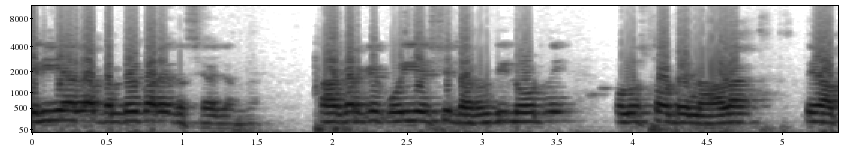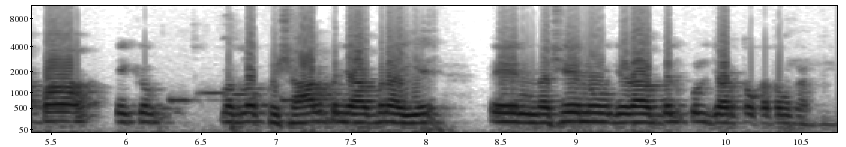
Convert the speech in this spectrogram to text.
ਏਰੀਆ ਦਾ ਬੰਦੇ ਬਾਰੇ ਦੱਸਿਆ ਜਾਂਦਾ। ਤਾਂ ਕਰਕੇ ਕੋਈ ਇਸ 'ਚ ਡਰਨ ਦੀ ਲੋੜ ਨਹੀਂ। ਪੁਲਿਸ ਤੁਹਾਡੇ ਨਾਲ ਹੈ ਤੇ ਆਪਾਂ ਇੱਕ ਮਤਲਬ ਖੁਸ਼ਹਾਲ ਪੰਜਾਬ ਬਣਾਈਏ ਤੇ ਨਸ਼ੇ ਨੂੰ ਜਿਹੜਾ ਬਿਲਕੁਲ ਜੜ ਤੋਂ ਖਤਮ ਕਰ ਦਈਏ।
